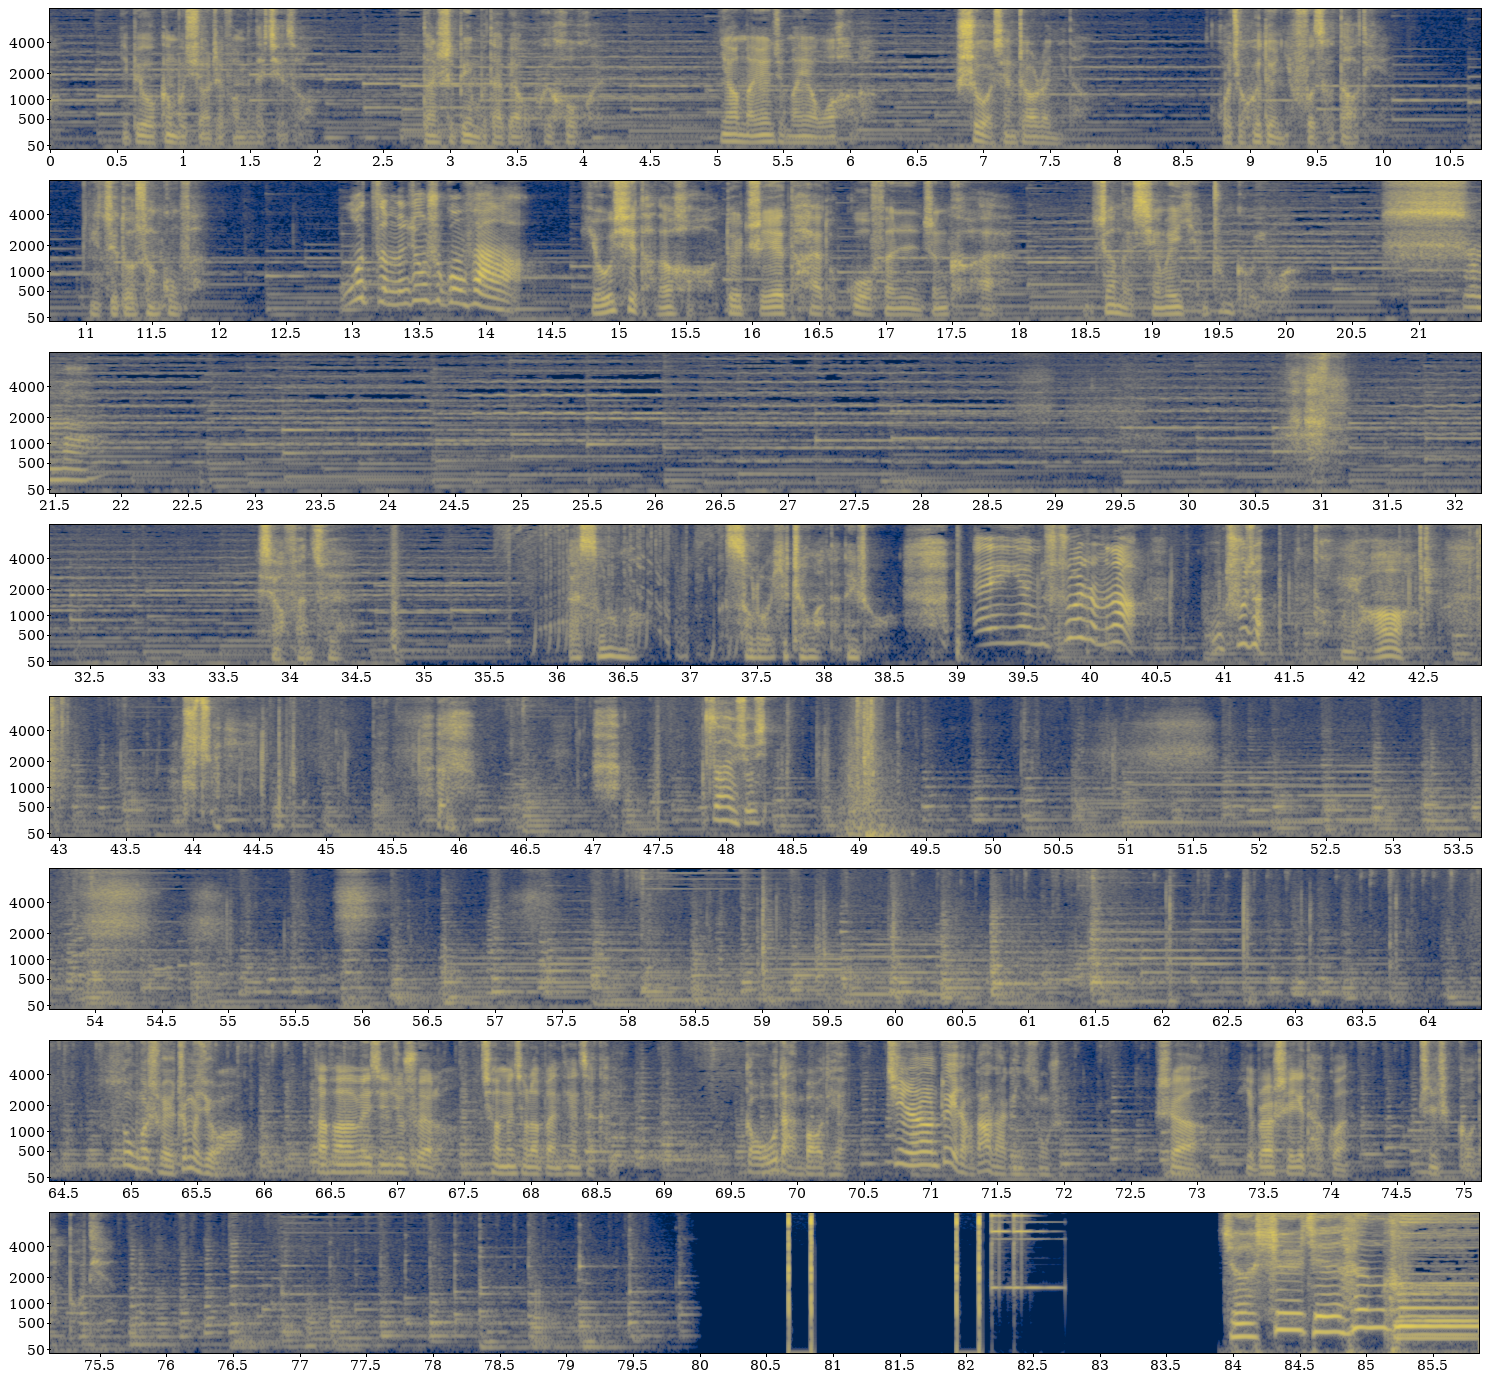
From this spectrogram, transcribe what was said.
你比我更不需要这方面的节奏，但是并不代表我会后悔。你要埋怨就埋怨我好了，是我先招惹你的，我就会对你负责到底。你最多算共犯。我怎么就是共犯了？游戏打得好，对职业态度过分认真可爱，你这样的行为严重勾引我。是吗？想犯罪？来 solo 吗？solo 一整晚的那种。哎呀，你说什么呢？你出去。童瑶，出去。早点休息。送个水这么久啊？他发完微信就睡了，敲门敲了半天才开门。狗胆包天，竟然让队长大大给你送水。是啊，也不知道谁给他灌的，真是狗胆包天。这世界很酷。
